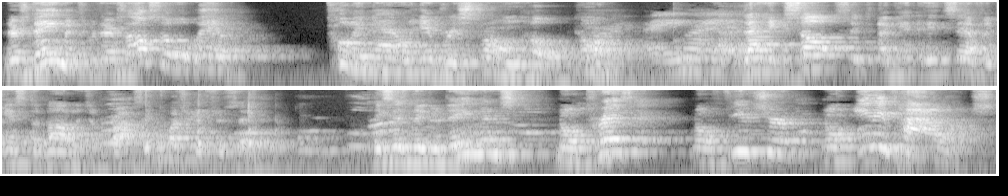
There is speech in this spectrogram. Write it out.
There's demons, but there's also a way of pulling down every stronghold. Come on. Amen. That exalts it against itself against the knowledge of Christ. Look what Scripture says. He says, neither demons, nor present, nor future, nor any powers.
